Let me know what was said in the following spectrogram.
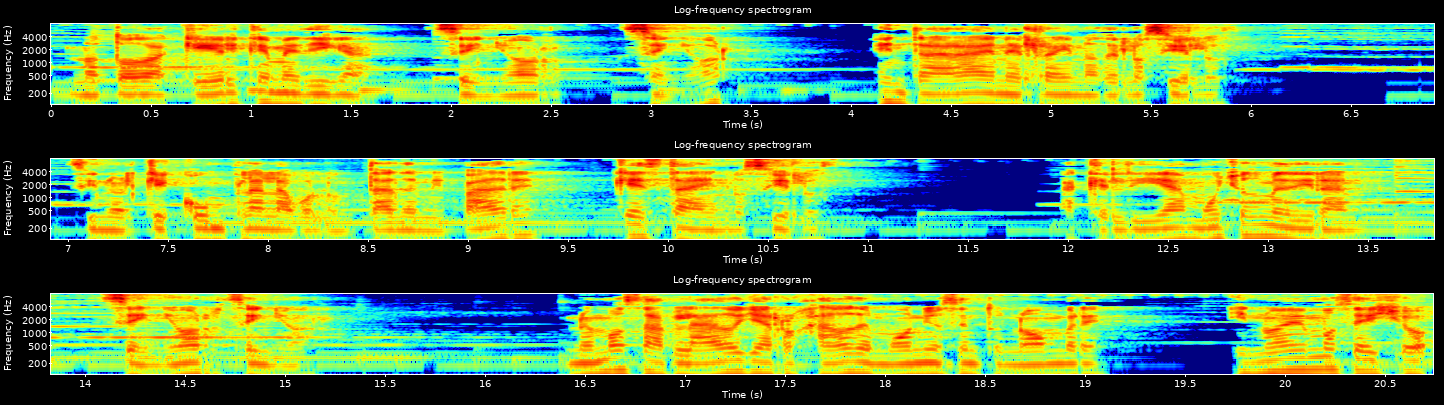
No todo aquel que me diga, Señor, Señor, entrará en el reino de los cielos, sino el que cumpla la voluntad de mi Padre que está en los cielos. Aquel día muchos me dirán, Señor, Señor, ¿no hemos hablado y arrojado demonios en tu nombre? Y no hemos hecho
